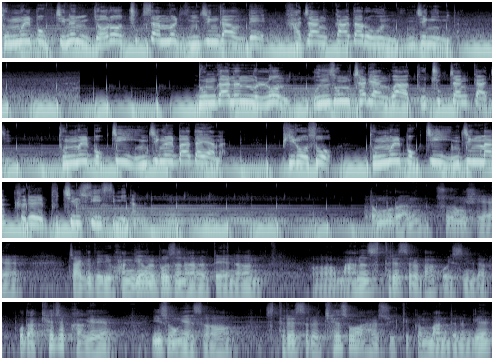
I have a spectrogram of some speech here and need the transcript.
동물복지는 여러 축산물 인증 가운데 가장 까다로운 인증입니다. 농가는 물론 운송 차량과 도축장까지 동물복지 인증을 받아야만 비로소 동물복지 인증 마크를 붙일 수 있습니다. 동물은 수송 시에 자기들이 환경을 벗어나는 때에는 어, 많은 스트레스를 받고 있습니다. 보다 쾌적하게 이송해서 스트레스를 최소화할 수 있게끔 만드는 게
